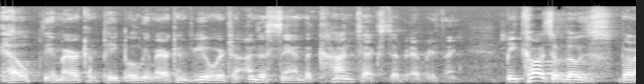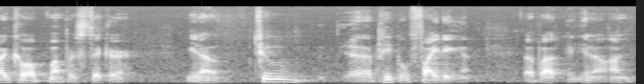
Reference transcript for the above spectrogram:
help the American people, the American viewer, to understand the context of everything because of those, what I call bumper sticker you know, two uh, people fighting about, you know, on,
